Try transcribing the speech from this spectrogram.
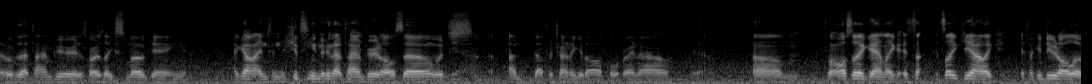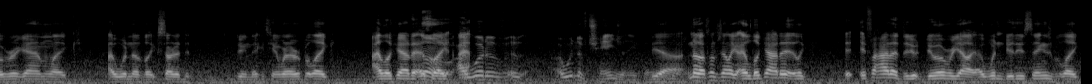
over that time period as far as like smoking. I got into nicotine during that time period also, which Yeah. I'm definitely trying to get off right now. yeah Um, but also again like it's not, it's like yeah like if I could do it all over again like I wouldn't have like started doing nicotine or whatever. But like I look at it as like i would have i wouldn't have changed anything yeah, no, that's what I'm saying. Like, I look at it like, if I had a do, do over, yeah, like, I wouldn't do these things. But like,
